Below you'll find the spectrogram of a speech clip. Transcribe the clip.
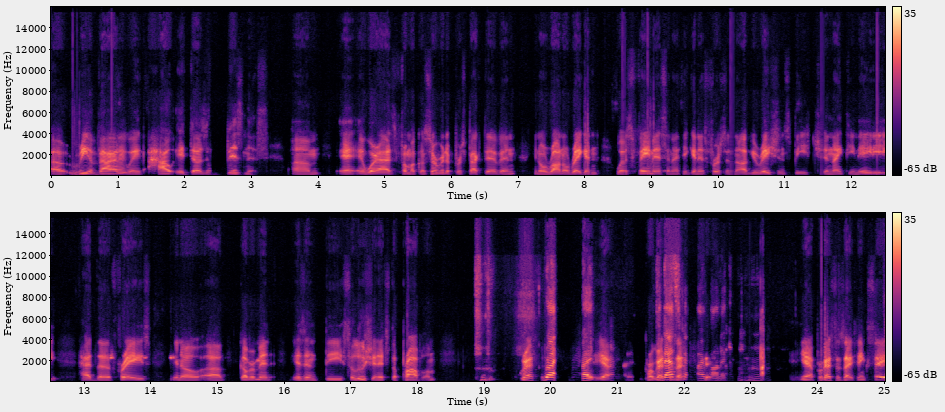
uh, reevaluate how it does business. Um, and, and, whereas from a conservative perspective, and you know, Ronald Reagan was famous, and I think in his first inauguration speech in 1980 had the phrase, you know, uh, government isn't the solution; it's the problem. right, right. Yeah, progressives. that's kind of ironic. Mm-hmm. Yeah, progressives, I think, say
